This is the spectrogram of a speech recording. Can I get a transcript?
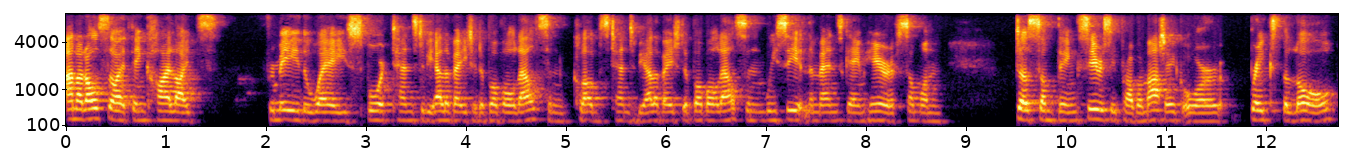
and it also, I think, highlights for me the way sport tends to be elevated above all else, and clubs tend to be elevated above all else. And we see it in the men's game here. If someone does something seriously problematic or breaks the law,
